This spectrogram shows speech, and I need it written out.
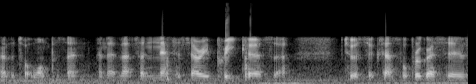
at the top 1%, and that that's a necessary precursor to a successful progressive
